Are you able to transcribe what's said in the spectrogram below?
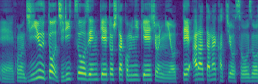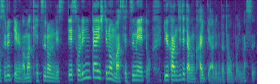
えー、この自由と自立を前提としたコミュニケーションによって新たな価値を創造するっていうのがまあ結論です。で、それに対してのまあ説明という感じで多分書いてあるんだと思います。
